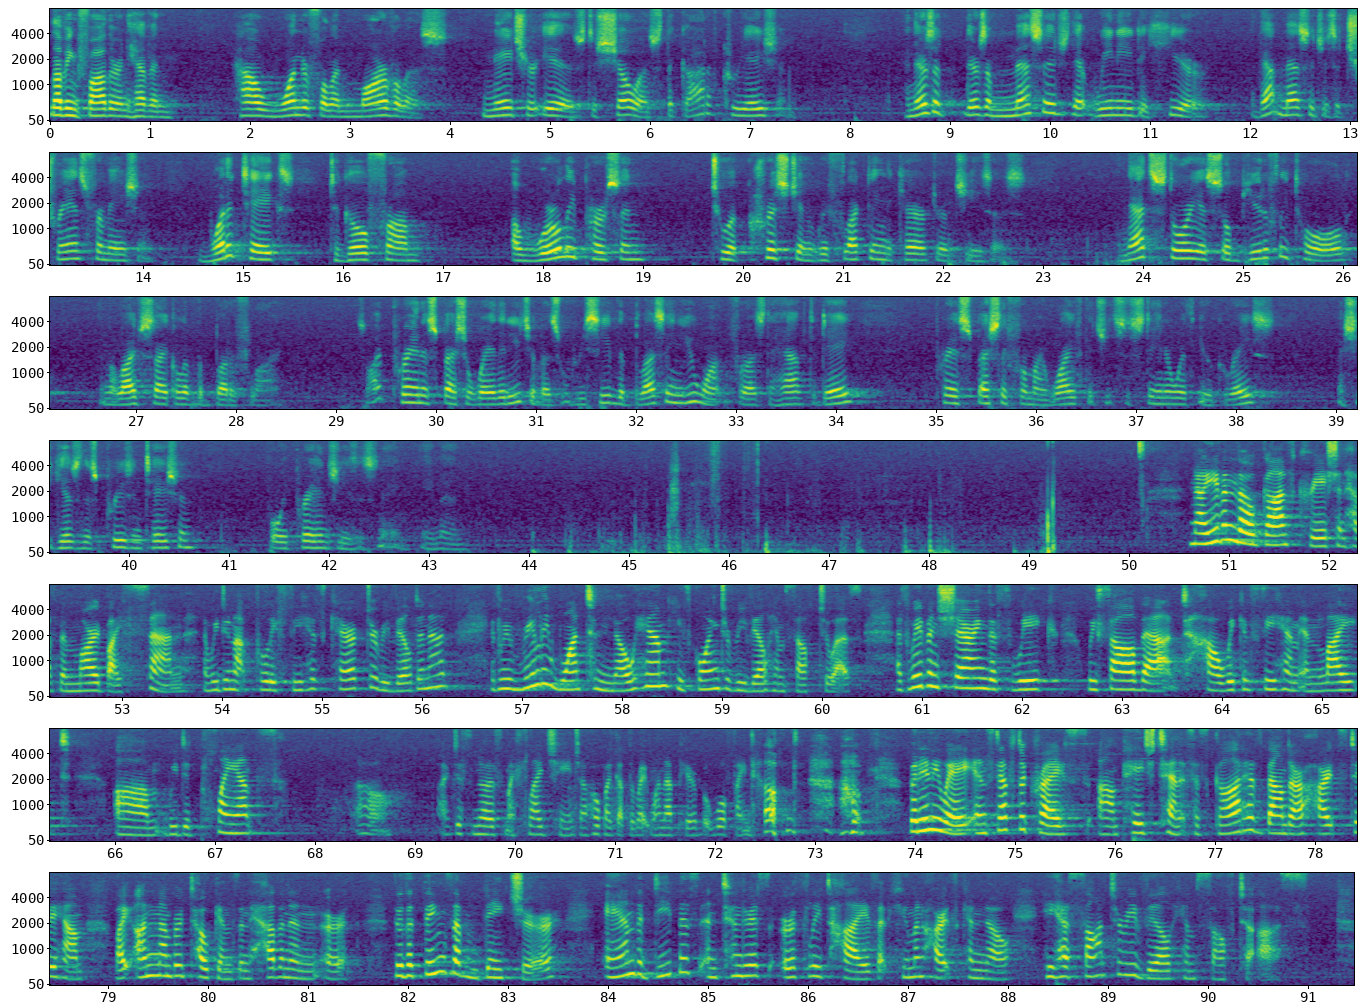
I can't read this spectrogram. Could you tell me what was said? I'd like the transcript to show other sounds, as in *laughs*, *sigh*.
Loving Father in heaven, how wonderful and marvelous nature is to show us the God of creation. And there's a, there's a message that we need to hear. And that message is a transformation. What it takes to go from a worldly person to a Christian reflecting the character of Jesus. And that story is so beautifully told in the life cycle of the butterfly. So I pray in a special way that each of us would receive the blessing you want for us to have today. Pray especially for my wife that you'd sustain her with your grace as she gives this presentation. For we pray in Jesus' name. Amen. Now, even though God's creation has been marred by sin, and we do not fully see his character revealed in it, if we really want to know him, he's going to reveal himself to us. As we've been sharing this week, we saw that how we could see him in light. Um, we did plants. Oh, I just noticed my slide change. I hope I got the right one up here, but we'll find *laughs* out. but anyway, in Steps to Christ, um, page 10, it says, God has bound our hearts to him by unnumbered tokens in heaven and earth. Through the things of nature and the deepest and tenderest earthly ties that human hearts can know, he has sought to reveal himself to us.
